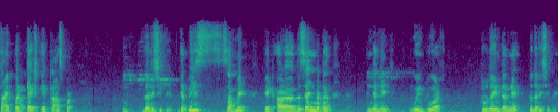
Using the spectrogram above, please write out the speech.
ciphertext is transferred to the recipient. That means submit it uh, the send button and then it going towards through the internet to the recipient.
